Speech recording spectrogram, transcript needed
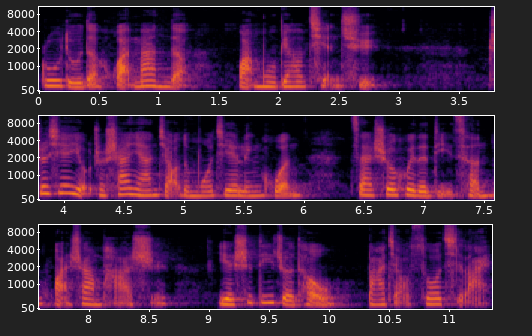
孤独的、缓慢的往目标前去。这些有着山羊角的摩羯灵魂，在社会的底层往上爬时，也是低着头，把脚缩起来。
